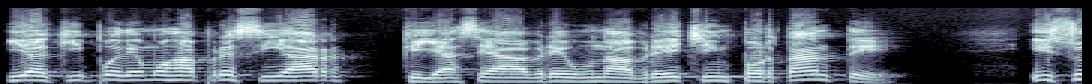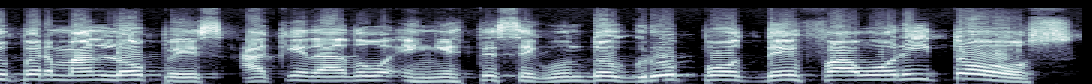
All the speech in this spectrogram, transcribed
Y aquí podemos apreciar que ya se abre una brecha importante. Y Superman López ha quedado en este segundo grupo de favoritos.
